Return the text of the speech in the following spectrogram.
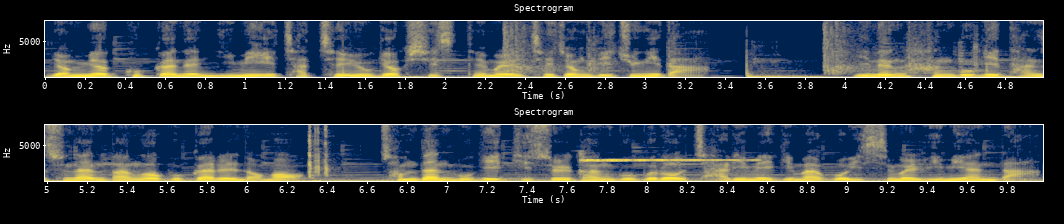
몇몇 국가는 이미 자체 요격 시스템을 재정비 중이다. 이는 한국이 단순한 방어 국가를 넘어 첨단 무기 기술 강국으로 자리매김하고 있음을 의미한다.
